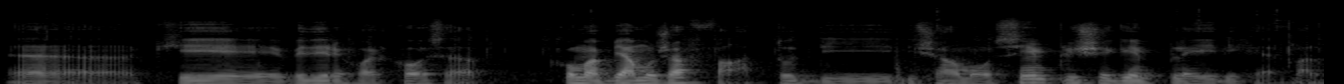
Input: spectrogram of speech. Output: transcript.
eh, che vedere qualcosa come abbiamo già fatto di diciamo semplice gameplay di Kerbal.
